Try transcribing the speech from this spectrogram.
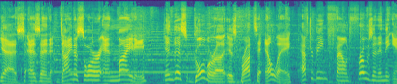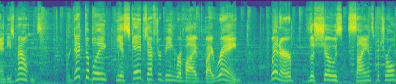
Yes, as in dinosaur and mighty. In this, Gomora is brought to LA after being found frozen in the Andes Mountains. Predictably, he escapes after being revived by rain. WINR, the show's science patrol,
